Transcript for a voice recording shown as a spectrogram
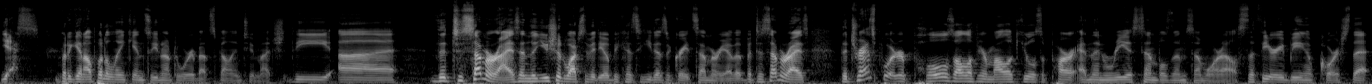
Yes, but again, I'll put a link in so you don't have to worry about spelling too much. The uh, the to summarize, and the, you should watch the video because he does a great summary of it. But to summarize, the transporter pulls all of your molecules apart and then reassembles them somewhere else. The theory being, of course, that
